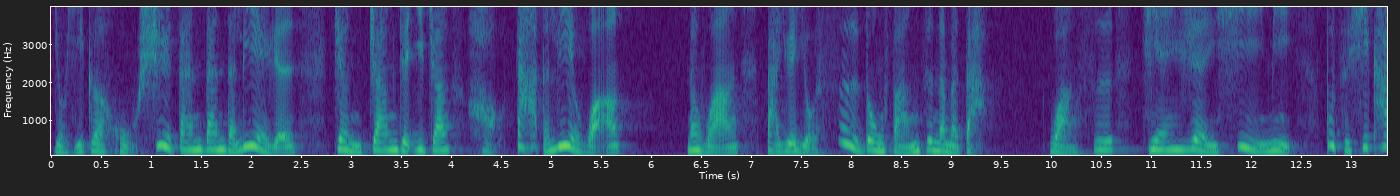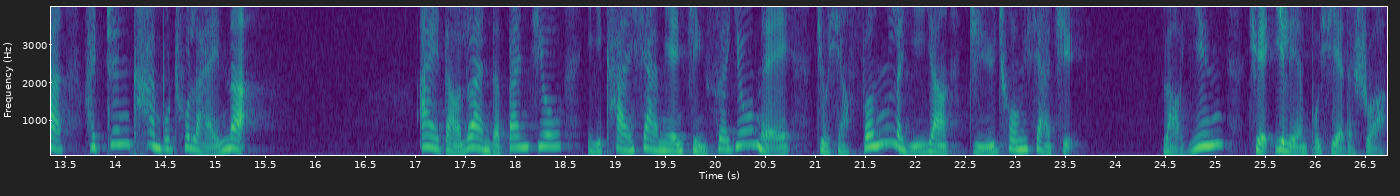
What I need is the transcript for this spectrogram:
有一个虎视眈眈的猎人，正张着一张好大的猎网。那网大约有四栋房子那么大，网丝坚韧细密，不仔细看还真看不出来呢。爱捣乱的斑鸠一看下面景色优美，就像疯了一样直冲下去。老鹰却一脸不屑地说：“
